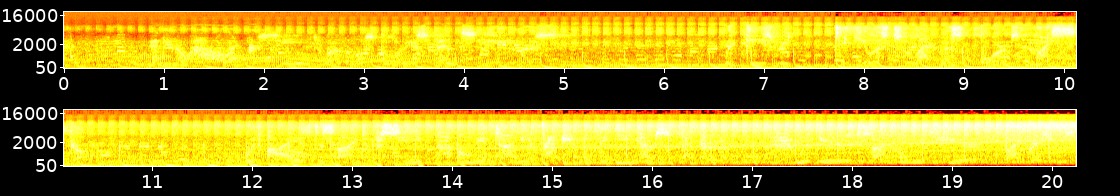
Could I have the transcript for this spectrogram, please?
And you know how I perceived one of the most glorious events in the universe? With these ridiculous gelatinous orbs in my skull. With eyes designed to perceive only a tiny fraction of the EM spectrum. With ears designed only to hear vibrations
